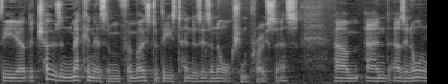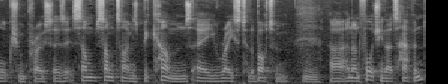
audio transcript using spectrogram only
the, uh, the chosen mechanism for most of these tenders is an auction process. Um, and as in all auction process, it some, sometimes becomes a race to the bottom. Mm. Uh, and unfortunately, that's happened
